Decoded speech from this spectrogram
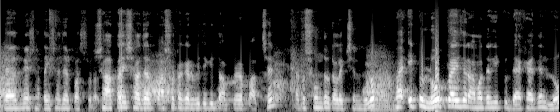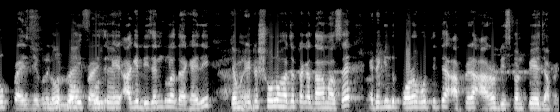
এটা আসবে সাতাইশ হাজার পাঁচশো টাকা। সাতাইশ হাজার পাঁচশো টাকার ভিতরে কিন্তু আপনারা পাচ্ছেন এত সুন্দর কালেকশনগুলো। ভাই একটু লো প্রাইসের আমাদেরকে একটু দেখায় দেন। লো প্রাইস যেগুলো লো প্রাইস আগে ডিজাইনগুলো দেখাই দিই। যেমন। এটা ষোলো হাজার টাকা দাম আছে। এটা কিন্তু পরবর্তীতে আপনারা আরও ডিসকাউন্ট পেয়ে যাবেন।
